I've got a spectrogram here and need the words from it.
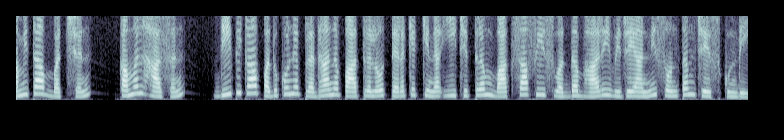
అమితాబ్ బచ్చన్ కమల్ హాసన్ దీపికా పదుకొనె ప్రధాన పాత్రలో తెరకెక్కిన ఈ చిత్రం బాక్సాఫీస్ వద్ద భారీ విజయాన్ని సొంతం చేసుకుంది.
